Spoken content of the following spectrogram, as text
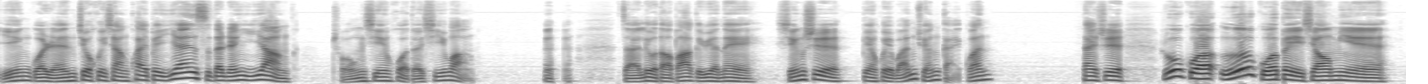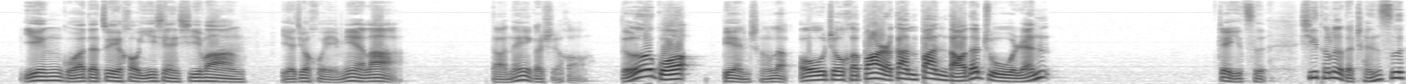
英国人就会像快被淹死的人一样重新获得希望。在六到八个月内，形势便会完全改观。但是如果俄国被消灭，英国的最后一线希望也就毁灭了。到那个时候，德国变成了欧洲和巴尔干半岛的主人。这一次，希特勒的沉思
